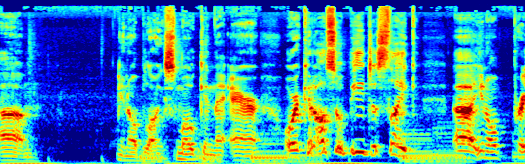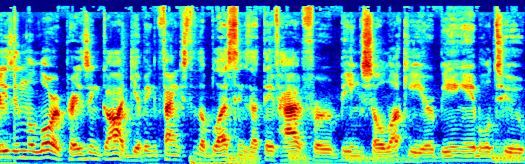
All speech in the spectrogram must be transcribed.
um, you know, blowing smoke in the air, or it could also be just like, uh, you know, praising the Lord, praising God, giving thanks to the blessings that they've had for being so lucky or being able to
